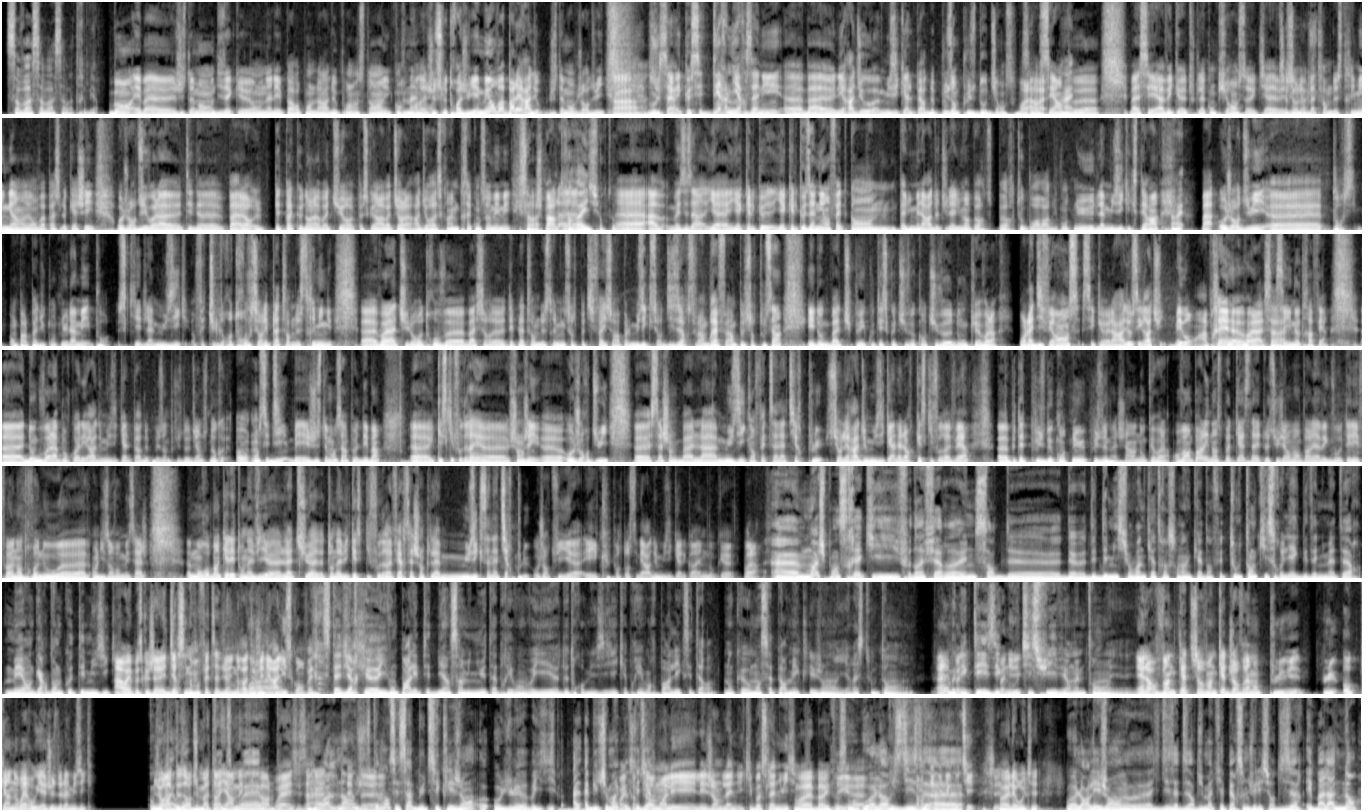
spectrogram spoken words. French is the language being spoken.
Ça va, ça va, ça va très bien. Bon et ben justement on disait qu'on n'allait pas reprendre la radio pour l'instant et qu'on Mais reprendrait juste le 3 juillet mais on va parler radio justement aujourd'hui. Ah, Vous le savez que ces dernières années, euh, bah, les radios euh, musicales perdent de plus en plus d'audience. Voilà, C'est un Ouais. peu, euh, bah, c'est avec euh, toute la concurrence euh, qu'il y a euh, sur les plateformes de streaming. Hein, on va pas se le cacher. Aujourd'hui, voilà, euh, t'es bah, alors peut-être pas que dans la voiture, parce que dans la voiture la radio reste quand même très consommée, mais je parle. Le travail surtout. euh, mais c'est ça, il y a, il y, a quelques, il y a quelques années, en fait, quand t'allumais la radio, tu l'allumais un peu partout pour avoir du contenu, de la musique, etc. Bah, aujourd'hui, euh, pour, on parle pas du contenu là, mais pour ce qui est de la musique, en fait, tu le retrouves sur les plateformes de streaming. Euh, voilà, tu le retrouves euh, bah, sur euh, tes plateformes de streaming, sur Spotify, sur Apple Music, sur Deezer, sur- enfin bref, un peu sur tout ça. Et donc, bah, tu peux écouter ce que tu veux quand tu veux. Donc, euh, voilà. Bon, la différence, c'est que la radio, c'est gratuit. Mais bon, après, voilà, ça, Ouais. c'est une autre affaire. Euh, donc, voilà pourquoi les radios musicales perdent de plus en plus d'audience. Donc, on, s'est dit, mais justement, c'est un peu le débat. Euh, Qu'est-ce qu'il faudrait euh, changer euh, aujourd'hui, euh, sachant que bah, la musique, en fait, ça n'attire plus sur les radios musicales. Alors, qu'est-ce qu'il faudrait faire Euh, Peut-être plus de contenu, plus de machin. Donc, euh, voilà. On va en parler dans ce podcast. Ça va être le sujet. On va en parler avec vos téléphones, entre nous, euh, en lisant vos messages. Mon Robin, quel est ton avis là-dessus? À ton avis, qu'est-ce qu'il faudrait faire, sachant que la musique, ça n'attire plus aujourd'hui et que pourtant, c'est des radios musicales quand même. Donc, voilà. Moi, je penserais qu'il faudrait faire une sorte de, de, de- d'émission 24 heures sur 24, en fait, tout le temps qui se relie avec des animateurs, mais en gardant le côté musique. Ah ouais, parce que j'allais dire, sinon, en fait, ça devient une radio Voilà. généraliste, quoi, en fait. C'est-à-dire qu'ils vont parler peut-être bien 5 minutes, après ils vont envoyer 2-3 musiques, après ils vont reparler, etc. Donc euh, au moins ça permet que les gens ils restent tout le temps euh, Ouais, bonne- connectés, ils écoutent, ils suivent et en même temps. et- Et alors 24 sur 24, genre vraiment plus, plus aucun horaire où il y a juste de la musique. Genre à Ouais, 2h ouais, du matin, il y a un mec peut-être, qui parle. Ouais, c'est ça. Non, euh, justement, c'est ça le but, c'est que les gens, euh, au lieu, bah, ils- habituellement, ils Ouais, peuvent comme se ça, dire, au moins les, les gens de la nuit, qui bossent la nuit. Ouais, bah oui, forcément. ou alors ils se disent, s'appelle les euh, routiers Ouais, les routiers. ou alors les gens, euh, ils se disent à 2h du mat, il y a personne, je vais aller sur 10h, et bah là, non,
